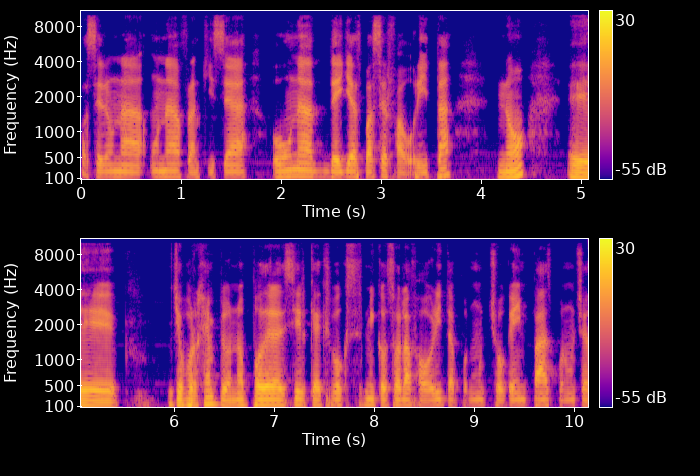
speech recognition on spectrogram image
a ser una, una franquicia o una de ellas va a ser favorita, ¿no? Eh, yo, por ejemplo, no podría decir que Xbox es mi consola favorita por mucho Game Pass, por mucho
